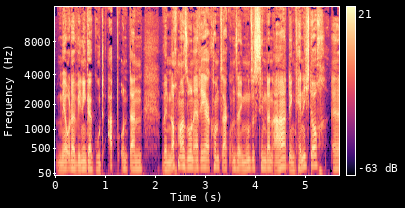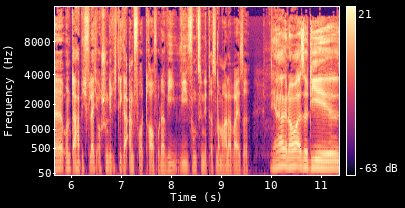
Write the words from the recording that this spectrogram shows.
mehr oder weniger gut ab und dann, wenn nochmal so ein Erreger kommt, sagt unser Immunsystem dann, ah, den kenne ich doch äh, und da habe ich vielleicht auch schon die richtige Antwort drauf oder wie, wie funktioniert das normalerweise? Ja, genau. Also die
